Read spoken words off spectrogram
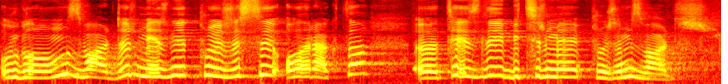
uygulamamız vardır. Mezuniyet projesi olarak da e, tezli bitirme projemiz vardır.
